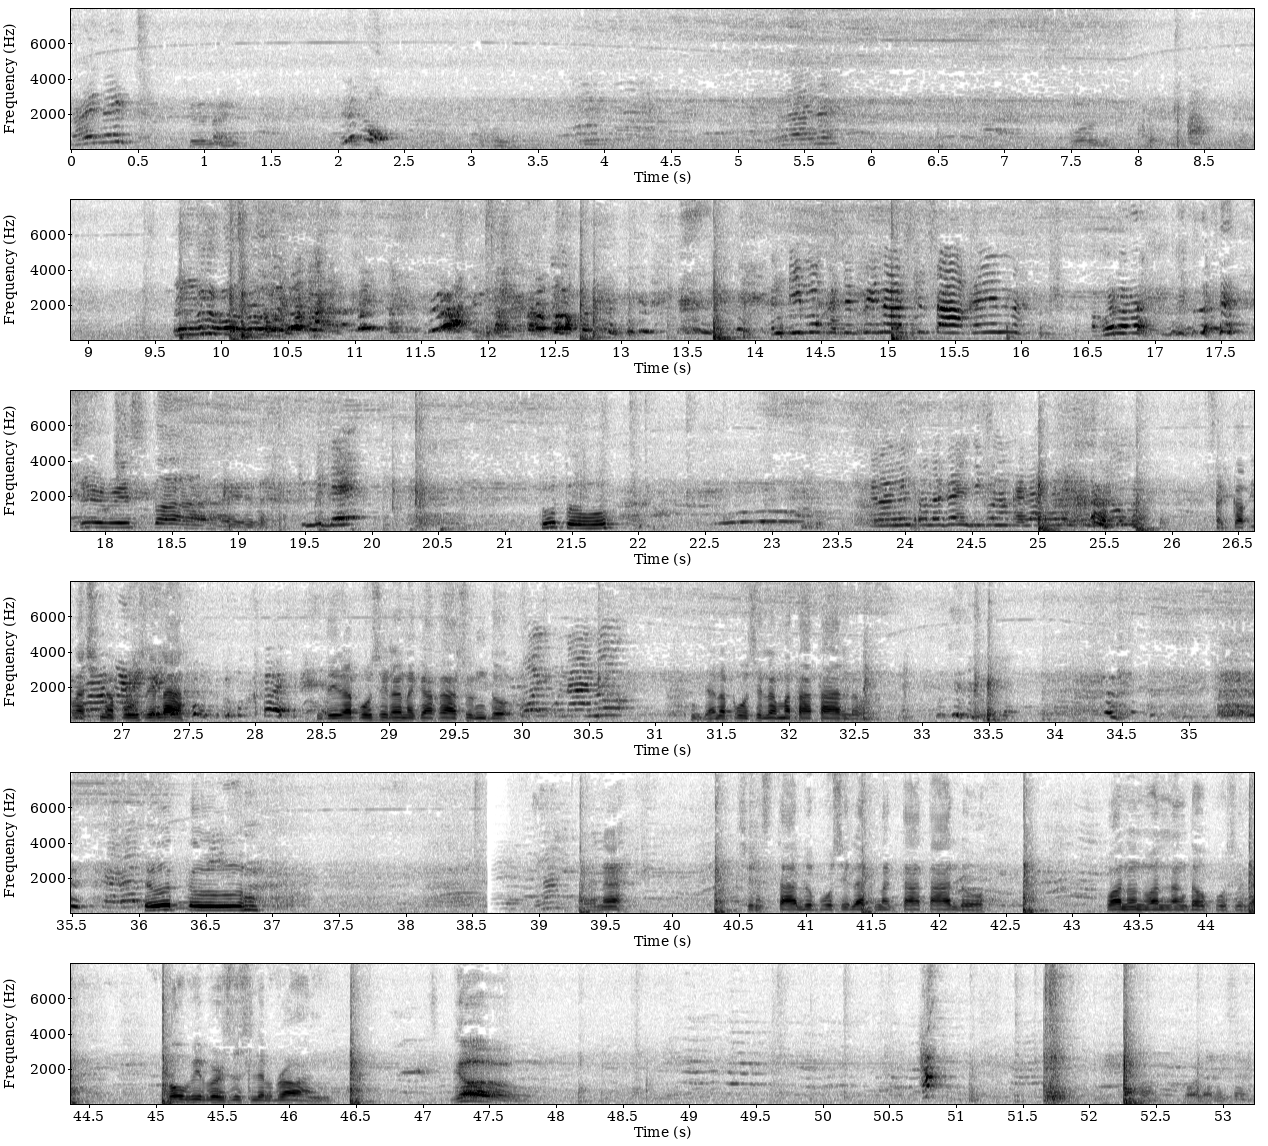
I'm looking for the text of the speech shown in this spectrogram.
Nine, eight. Sino na yun? Yun po. Wala na. Hold. Hindi mo kasi pinasa sa akin. Ako naman. Series tied. Hindi. Tutu. Kailangan talaga, hindi ko na kailangan ng tulong. Nagka-clash na po sila. Hindi na po sila nagkakasundo. Hoy, unano! Diyan na po sila matatalo. Tutu. Ayan na. Since talo po sila at nagtatalo, one on one lang daw po sila. Kobe versus Lebron. Go! Oh, Bola ni sir.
